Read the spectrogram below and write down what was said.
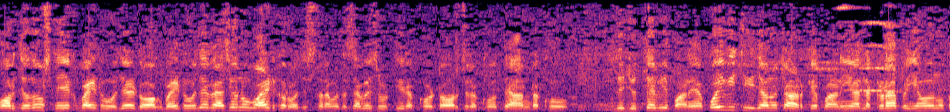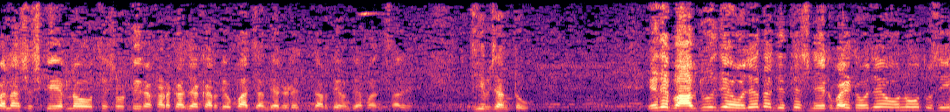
ਔਰ ਜਦੋਂ ਸਨੇਕ ਬਾਈਟ ਹੋ ਜਾਏ ਡੌਗ ਬਾਈਟ ਹੋ ਜਾਏ ਵੈਸੇ ਉਹਨੂੰ ਅਵਾਇਡ ਕਰੋ ਜਿਸ ਤਰ੍ਹਾਂ ਮੈਂ ਦੱਸਿਆ ਵੀ ਸੋਟੀ ਰੱਖੋ ਟਾਰਚ ਰੱਖੋ ਧਿਆਨ ਰੱਖੋ ਤੁਸੀਂ ਜੁੱਤੇ ਵੀ ਪਾਣੇ ਆ ਕੋਈ ਵੀ ਚੀਜ਼ ਆ ਉਹਨੂੰ ਝਾੜ ਕੇ ਪਾਣੀ ਆ ਲੱਕੜਾਂ ਪਈਆਂ ਹੋਣ, ਉਹਨੂੰ ਪਹਿਲਾਂ ਸ਼ਸ਼ਕੇਰ ਲਓ ਉੱਥੇ ਸੋਟੀ ਨਾਲ ਖੜਕਾ ਜਿਹਾ ਕਰ ਦਿਓ ਭੱਜ ਜਾਂਦੇ ਆ ਜਿਹੜੇ ਡਰਦੇ ਹੁੰਦੇ ਆ ਪੰਜ ਸਾਰੇ ਜੀਵ ਜੰਤੂ ਇਹਦੇ ਬਾਵਜੂਦ ਜੇ ਹੋ ਜਾਏ ਤਾਂ ਜਿੱਥੇ ਸਨੇਕ ਬਾਈਟ ਹੋ ਜਾਏ, ਉਹਨੂੰ ਤੁਸੀਂ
